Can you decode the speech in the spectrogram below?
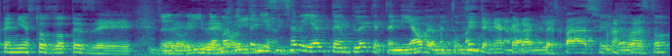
tenía estos dotes de, de, heroína. más bien tenía, sí se veía el temple que tenía, obviamente, una sí, tenía carácter. En el espacio y todo esto,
